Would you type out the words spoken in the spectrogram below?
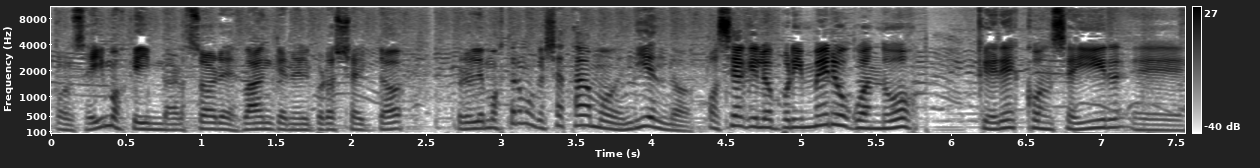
conseguimos que inversores banquen el proyecto, pero le mostramos que ya estábamos vendiendo. O sea que lo primero cuando vos querés conseguir eh,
